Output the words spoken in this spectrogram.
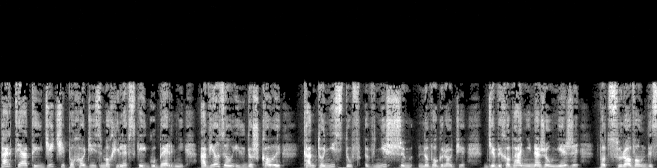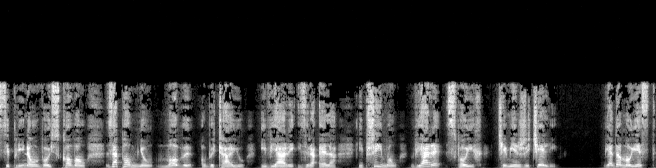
Partia tych dzieci pochodzi z Mochilewskiej guberni, a wiozą ich do szkoły kantonistów w niższym Nowogrodzie, gdzie wychowani na żołnierzy pod surową dyscypliną wojskową zapomnią mowy, obyczaju i wiary Izraela i przyjmą wiarę swoich ciemiężycieli. Wiadomo jest,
